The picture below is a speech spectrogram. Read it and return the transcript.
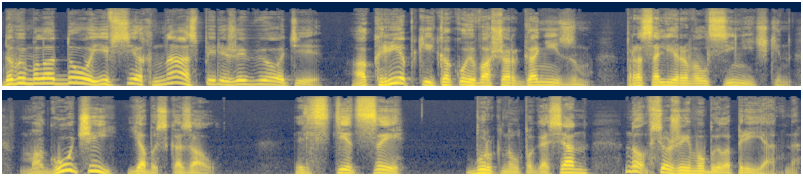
Да вы молодой и всех нас переживете!» «А крепкий какой ваш организм!» — просолировал Синичкин. «Могучий, я бы сказал». «Льстецы!» — буркнул Погосян, но все же ему было приятно.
